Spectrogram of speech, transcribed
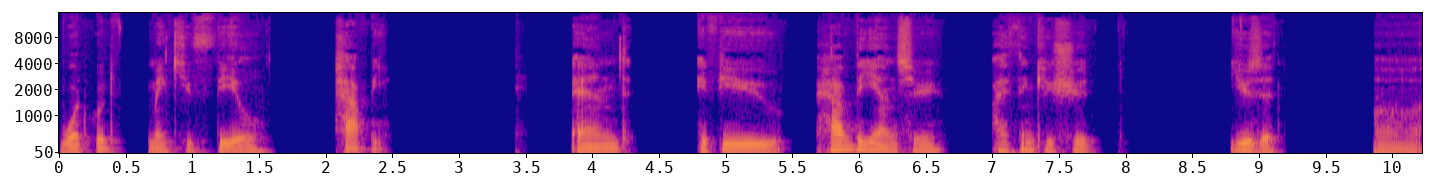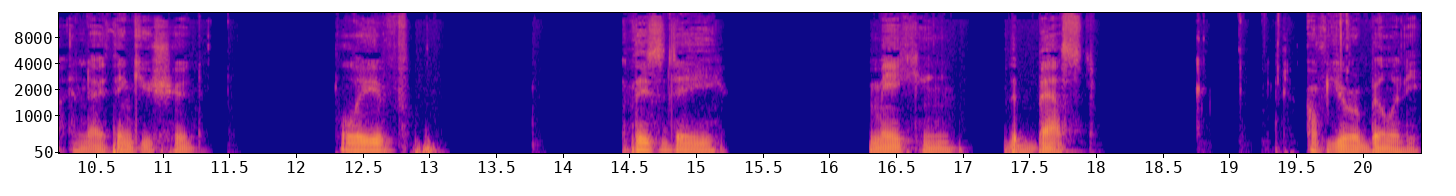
What would make you feel happy? And if you have the answer, I think you should use it. Uh, and I think you should live this day making the best of your ability.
